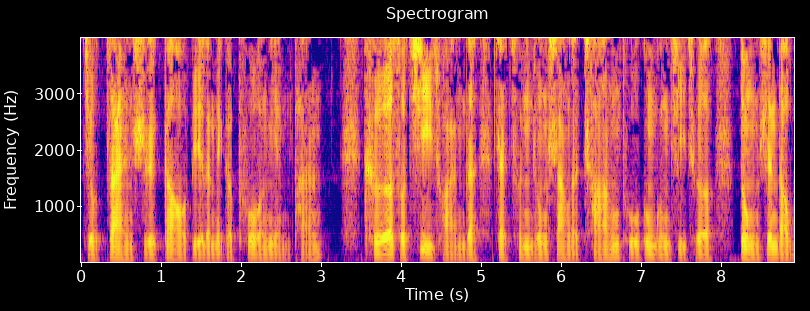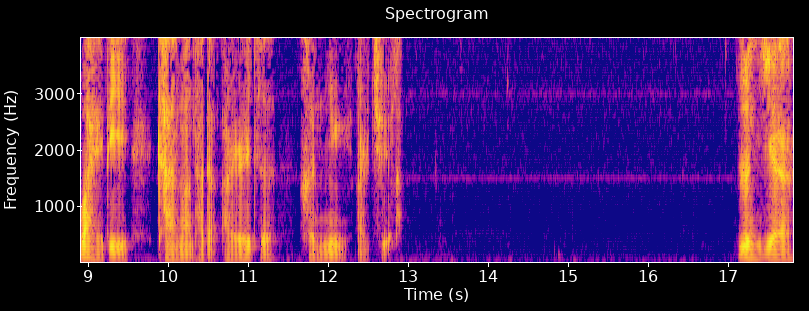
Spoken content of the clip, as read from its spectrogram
就暂时告别了那个破碾盘。咳嗽气喘的，在村中上了长途公共汽车，动身到外地看望他的儿子和女儿去了。润叶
